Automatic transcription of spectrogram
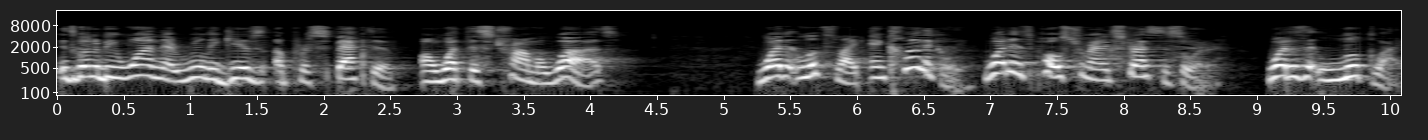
is going to be one that really gives a perspective on what this trauma was, what it looks like, and clinically, what is post-traumatic stress disorder? What does it look like?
